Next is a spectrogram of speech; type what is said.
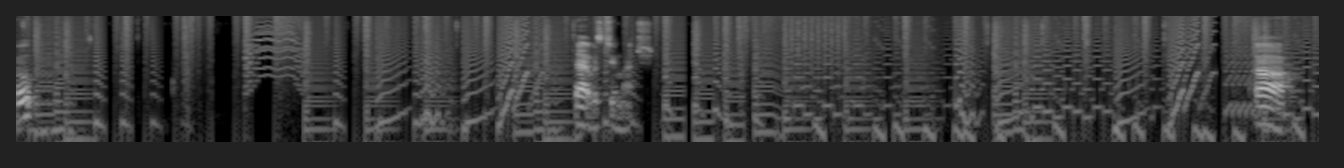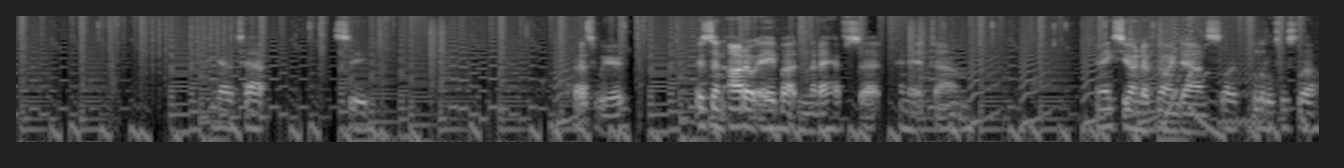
Oh. That was too much. Oh. I gotta tap. Let's see. That's weird. There's an auto A button that I have set, and it um, it makes you end up going down slow, a little too slow.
